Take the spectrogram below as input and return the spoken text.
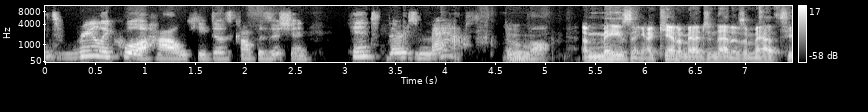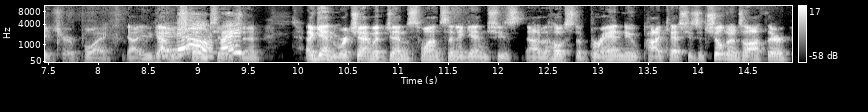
It's really cool how he does composition. Hint: there's math involved. Ooh, amazing! I can't imagine that as a math teacher. Boy, yeah, you got I me know, stumped right? Again, we're chatting with Jen Swanson. Again, she's uh, the host of a brand new podcast. She's a children's author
